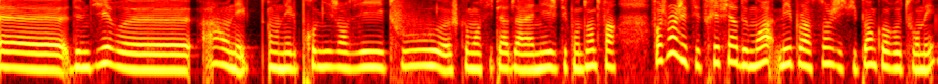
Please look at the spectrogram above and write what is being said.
de me dire ah on est le 1er janvier et tout, je commence hyper bien l'année, j'étais contente. Enfin franchement j'étais très fière de moi, mais pour l'instant j'y suis pas encore retournée.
